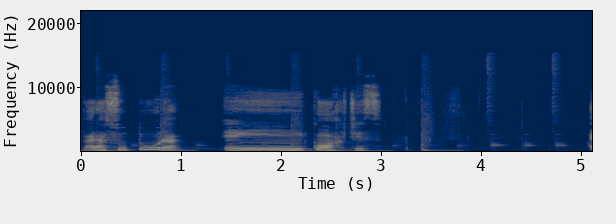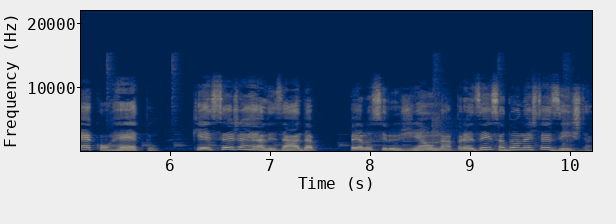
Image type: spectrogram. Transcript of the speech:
para sutura em cortes. É correto que seja realizada pelo cirurgião na presença do anestesista,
